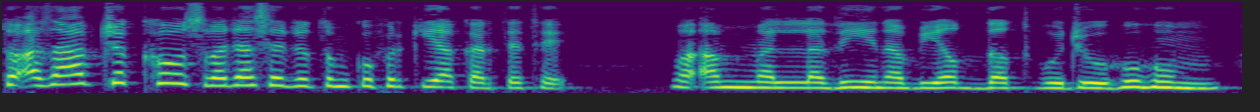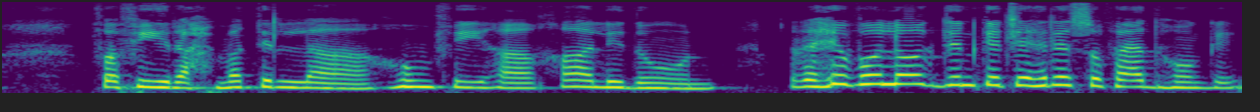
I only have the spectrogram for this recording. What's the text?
تو عذاب چکھو اس وجہ سے جو تم کفر کیا کرتے تھے۔ وہ ام الدین ابیدت وجوہ ففی رحمت اللہ، ہم فی ہا خالدون۔ رہے وہ لوگ جن کے چہرے سفید ہوں گے،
